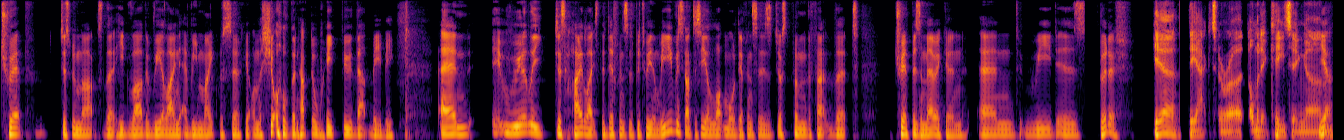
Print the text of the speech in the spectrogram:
Trip just remarks that he'd rather realign every microcircuit on the shuttle than have to wait through that baby. And it really just highlights the differences between them. We even start to see a lot more differences just from the fact that Trip is American and Reed is British. Yeah, the actor uh, Dominic Keating. Um, Yeah.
